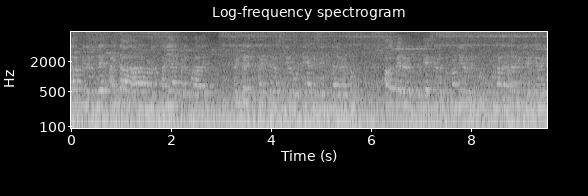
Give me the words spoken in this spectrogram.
தரப்பிலிருந்து ஐந்தாவது ஆறாம் மண்டலம் தனியாக விடக்கூடாது. பெண்களுக்கு கழிப்பறை வசதிகள் உடனடியாக செய்து தர வேண்டும். மகப்பேறுகளுக்கு தேசியர்களுக்கும் பண்டிகைகளுக்கும் உண்டான நடவடிக்கை எடுக்க வேண்டும்.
